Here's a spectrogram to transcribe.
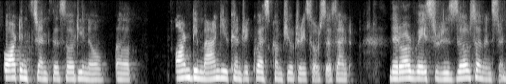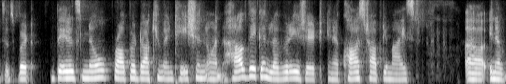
spot instances or, you know, uh, on demand, you can request compute resources and there are ways to reserve some instances, but there is no proper documentation on how they can leverage it in a cost optimized, uh, in a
